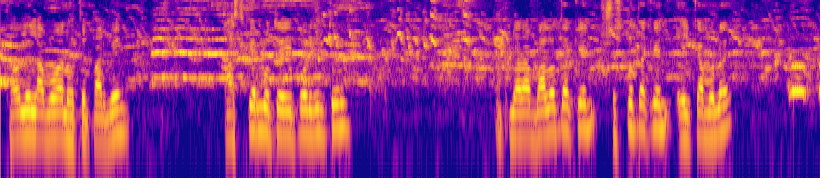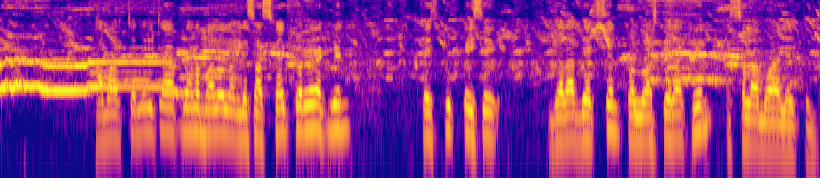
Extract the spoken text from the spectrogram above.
তাহলে লাভবান হতে পারবেন। আজকের মতো এই পর্যন্ত। আপনারা ভালো থাকেন, সুস্থ থাকেন, এই কামনায় আমার চ্যানেলটা আপনারা ভালো লাগলে সাবস্ক্রাইব করে রাখবেন। ফেসবুক পেজে যারা দেখছেন ফলোয়ার্স দিয়ে রাখবেন। আসসালামু আলাইকুম।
